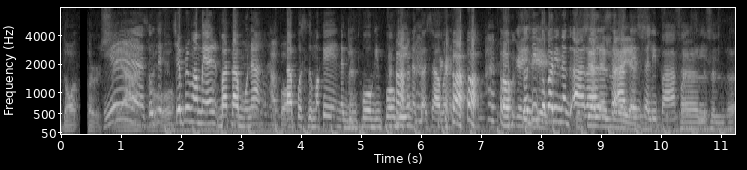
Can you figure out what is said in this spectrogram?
daughters. Yes. Ayan, O, di- oo. Siyempre mamaya, bata mo na. Apo. Tapos lumaki, naging poging-pogi, nagkaasawa na. okay, So sige. dito ka rin nag-aral sa atin Reyes. sa Lipa, Sa. Lasal, uh,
